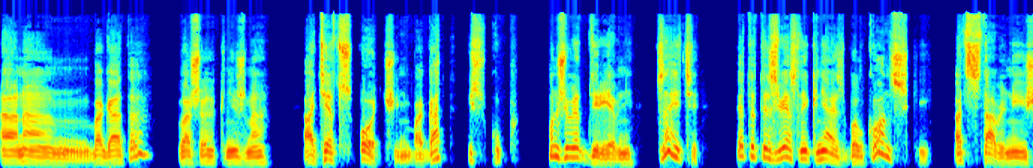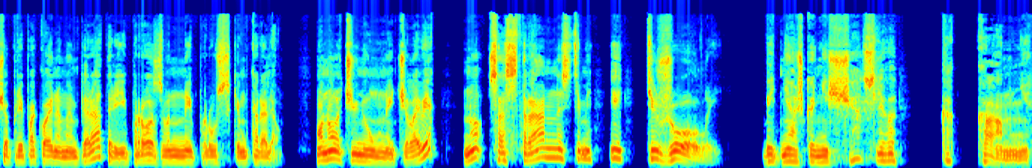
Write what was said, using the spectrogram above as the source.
А она богата, ваша княжна? Отец очень богат и скуп. Он живет в деревне. Знаете, этот известный князь Балконский, отставленный еще при покойном императоре и прозванный прусским королем. Он очень умный человек, но со странностями и тяжелый. Бедняжка несчастлива, как камни.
